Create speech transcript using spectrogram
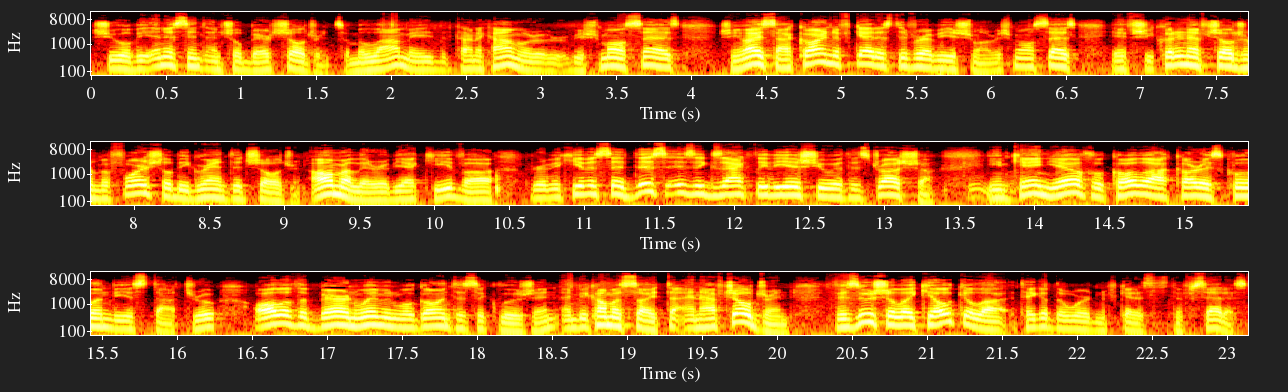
she will be innocent and she'll bear children. So Malami, the Tanakama, Rabbi Yishmael says, "Shemai Sakar nifgedes div Rabbi Yishmael." Rabbi Yishmael says, if she couldn't have children before, she'll be granted children. Amar le Rabbi Akiva. Rabbi Akiva said, this is exactly the issue with his drasha. Im kain yelchu kol ha'akares kulan v'yistatru. All of the barren women will go into seclusion and become a saita and have children. V'zusha lekilkila. Take out the word nifgedes, it's.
